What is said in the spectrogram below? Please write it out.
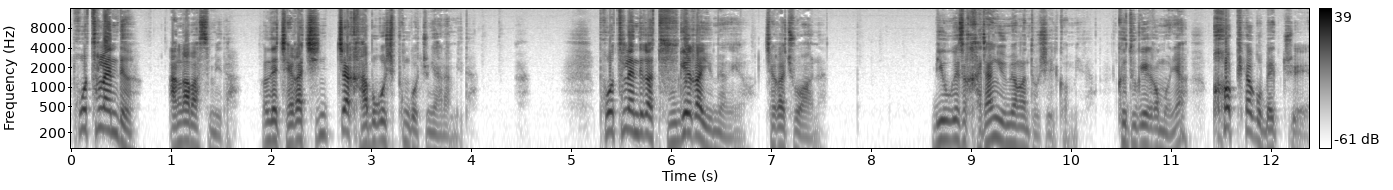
포틀랜드 안 가봤습니다. 그런데 제가 진짜 가보고 싶은 곳 중에 하나입니다. 포틀랜드가 두 개가 유명해요. 제가 좋아하는. 미국에서 가장 유명한 도시일 겁니다. 그 두 개가 뭐냐? 커피하고 맥주예요.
